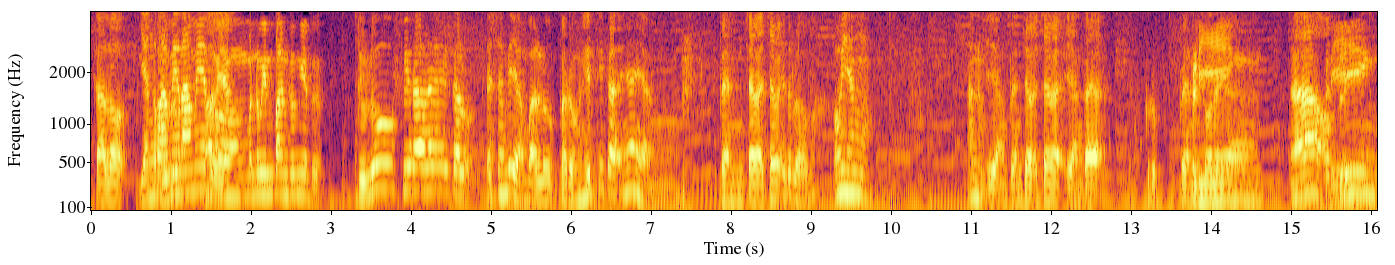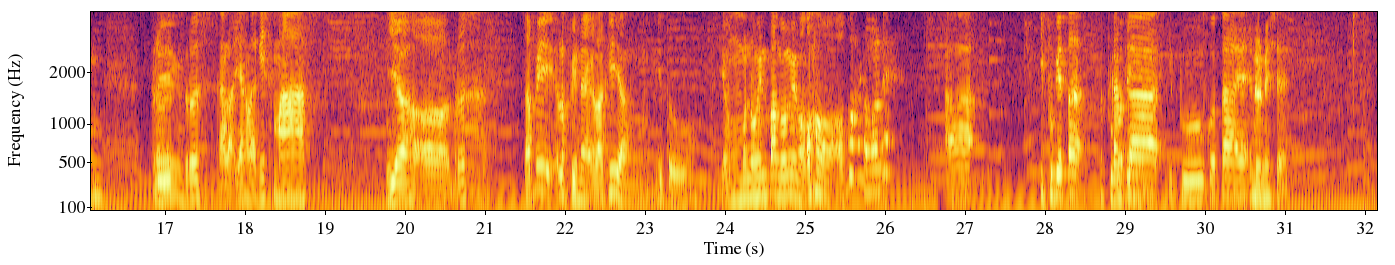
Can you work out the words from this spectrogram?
Kalau yang rame-rame itu Oh, yang menuin panggung itu dulu viralnya kalau SMP yang baru baru hit kayaknya yang band cewek-cewek itu loh apa? oh yang anu Yang band cewek-cewek yang kayak grup band Bling. Korea. Nah, oh Bling. Bling. Bling terus kalau yang lagi smash iya, oh, terus tapi lebih naik lagi yang itu. yang menuin panggung itu Oh, apa namanya? Eh, ibu kita ibu Kartini. kota ibu kota Indonesia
